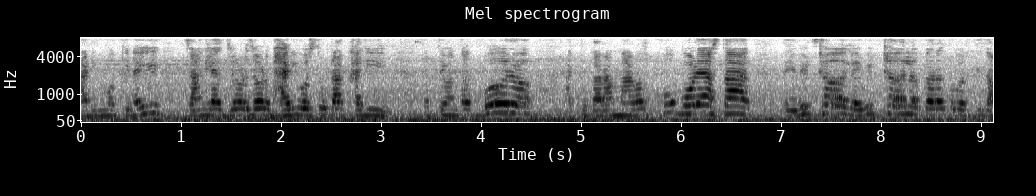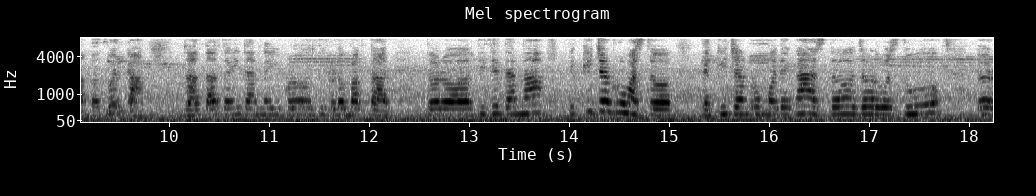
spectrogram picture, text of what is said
आणि मग की नाही चांगल्या जड जड भारी वस्तू टाक खाली. तर ते म्हणतात बरं. तुकाराम महाराज खूप भोळे असतात. ते विठ्ठल विठ्ठल करत वरती जातात बरं का. जातात आणि त्यांना इकडं तिकडं बघतात. तर तिथे त्यांना ते किचन रूम असतं. त्या किचन रूममध्ये काय असतं? जड वस्तू. तर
